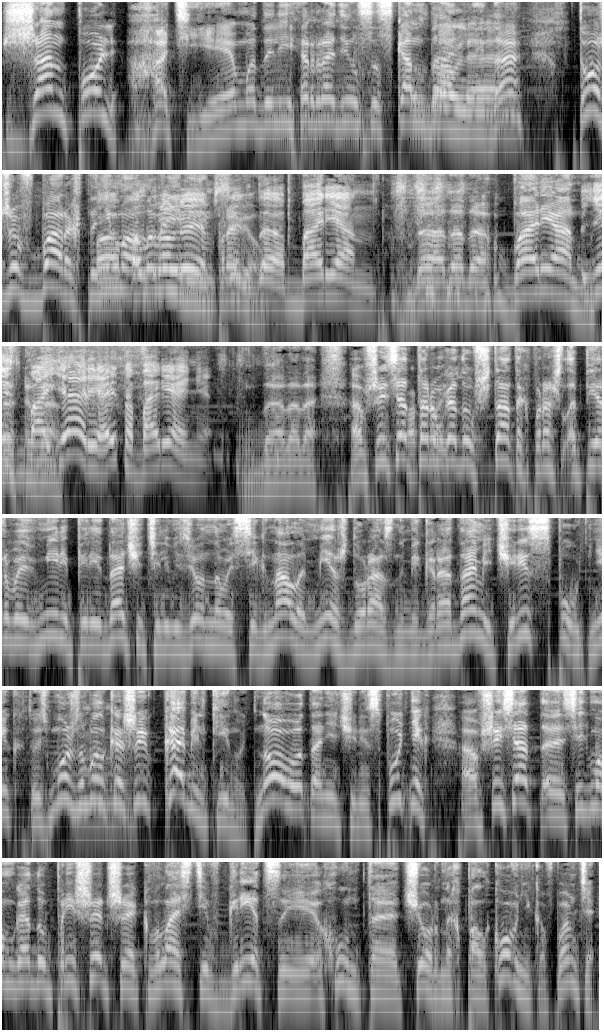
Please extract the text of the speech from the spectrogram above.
Жан-Поль Готье, модельер, родился скандальный, Поздравляем. да? Тоже в барах-то немало времени провел. да, барян. Да, да, да. Барян. Есть бояре, а это баряне. Да, да, да. А в 62 Спокойно. году в Штатах прошла первая в мире передача телевизионного сигнала между разными городами через спутник. То есть можно было, конечно, и кабель кинуть, но вот они через спутник. А в 67 году пришедшая к власти в Греции хунта черных полковников, помните,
